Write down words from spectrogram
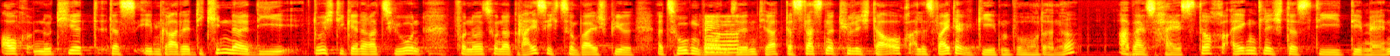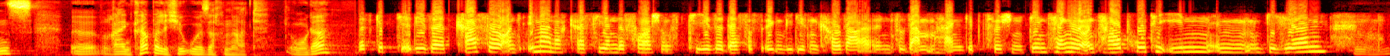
auch notiert, dass eben gerade die Kinder, die durch die Generation von 1930 zum Beispiel erzogen worden mhm. sind, ja, dass das natürlich da auch alles weitergegeben wurde. Ne? Aber es heißt doch eigentlich, dass die Demenz äh, rein körperliche Ursachen hat, oder? Es gibt diese krasse und immer noch grassierende Forschungsthese, dass es irgendwie diesen kausalen Zusammenhang gibt zwischen den Tängel- und Tauproteinen im Gehirn, mhm.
